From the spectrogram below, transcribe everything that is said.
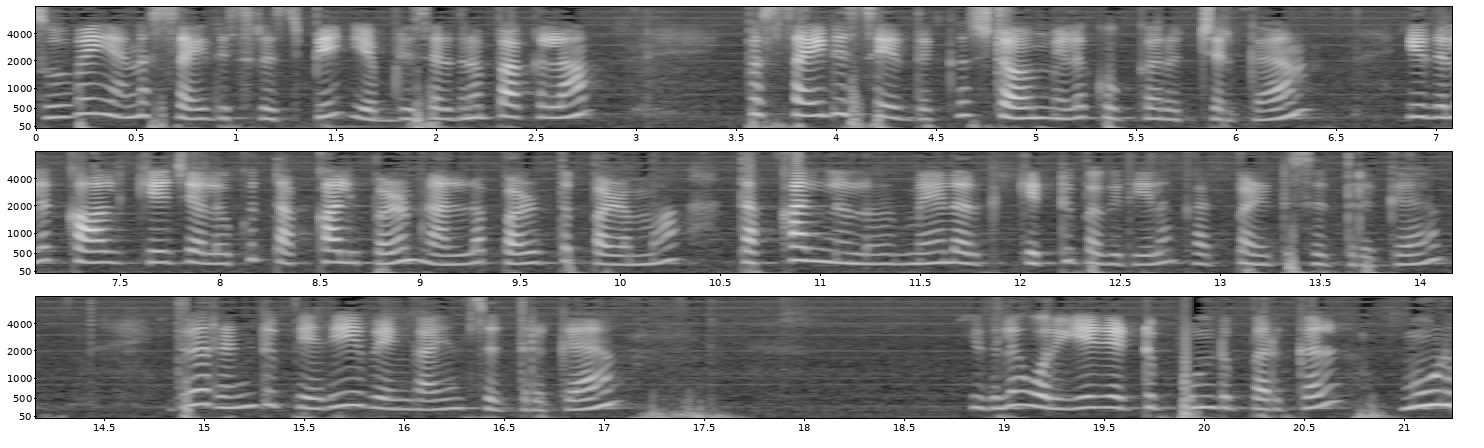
சுவையான சைடிஷ் ரெசிபி எப்படி செய்கிறதுன்னு பார்க்கலாம். இப்போ சைடிஷ் செய்கிறதுக்கு ஸ்டவ் மேலே குக்கர் வச்சுருக்கேன். இதில் கால் கேஜி அளவுக்கு தக்காளி பழம் நல்லா பழுத்த பழமாக தக்காளி மேலே இருக்க கெட்டு பகுதியெல்லாம் கட் பண்ணிவிட்டு சேர்த்துருக்கேன் இதில் ரெண்டு பெரிய வெங்காயம் சேர்த்துருக்கேன் இதில் ஒரு ஏழு எட்டு பூண்டு பற்கள் மூணு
